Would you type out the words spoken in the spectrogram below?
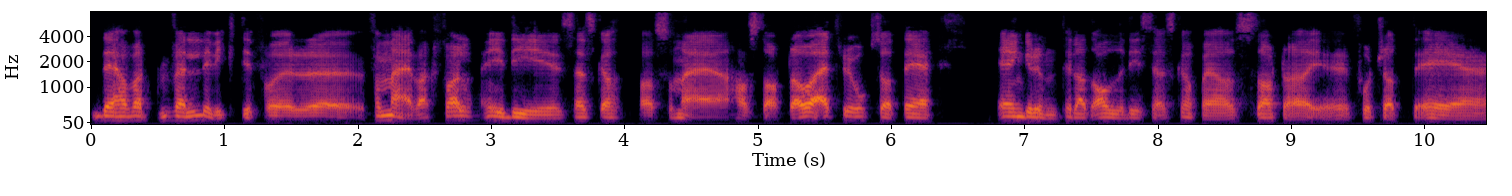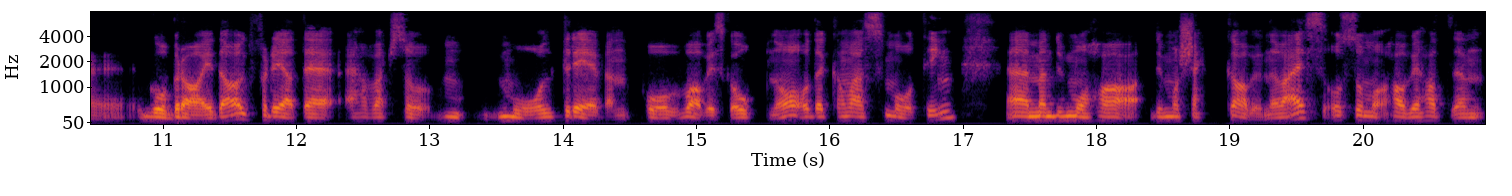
det, har vært veldig viktig for, eh, for, meg, i hvert fall, i de selskapene som jeg har starta. Og jeg tror også at det en grunn til at alle de selskapene jeg har starta, fortsatt er, går bra i dag. Fordi at jeg, jeg, har vært så måldreven på hva vi skal oppnå. og Det kan være små ting, eh, men du må, ha, du må, sjekke av underveis. Og så har vi hatt en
